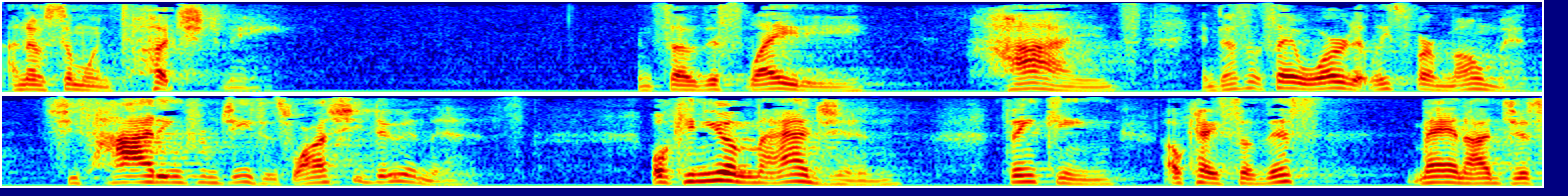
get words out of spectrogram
I know someone touched me. And so this lady hides and doesn't say a word, at least for a moment. She's hiding from Jesus. Why is she doing this? Well, can you imagine thinking, okay, so this man, I just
